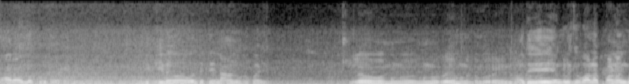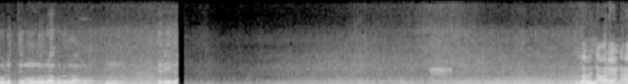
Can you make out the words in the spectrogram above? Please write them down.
தாராளமாக கொடுக்குறாங்க இது கிலோ வந்துட்டு நானூறுரூபாய் கிலோ முந்நூறு முந்நூறுரூவாயோ முந்நூற்றம்பது ரூபாய் அது எங்களுக்கு வலை பணம் கொடுத்து முந்நூறுரூவா கொடுக்குறாங்க. ம். தெரியுதா? எல்லாமே நவரையாண்ணா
